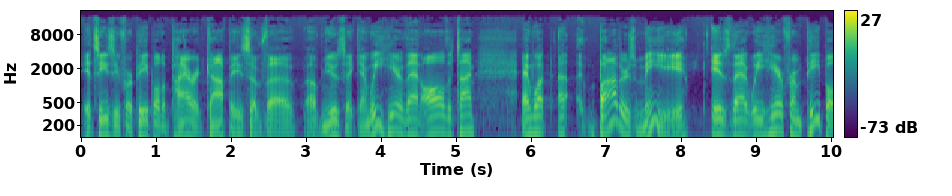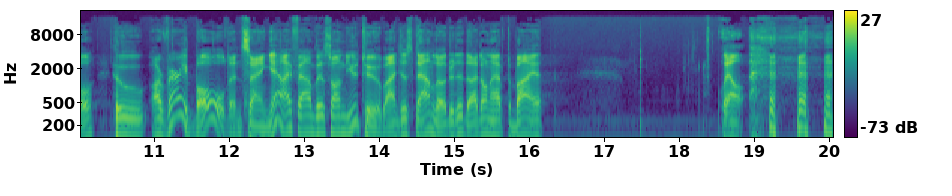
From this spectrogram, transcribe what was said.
It's easy for people to pirate copies of uh, of music, and we hear that all the time. And what uh, bothers me is that we hear from people who are very bold and saying, Yeah, I found this on YouTube. I just downloaded it. I don't have to buy it. Well,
